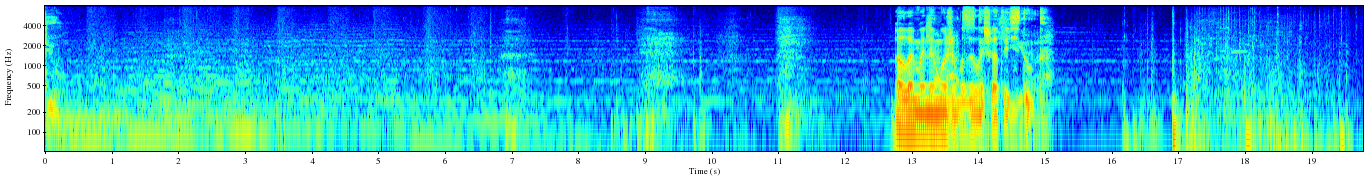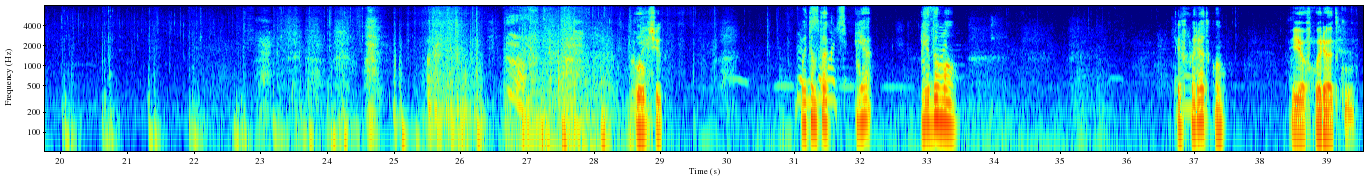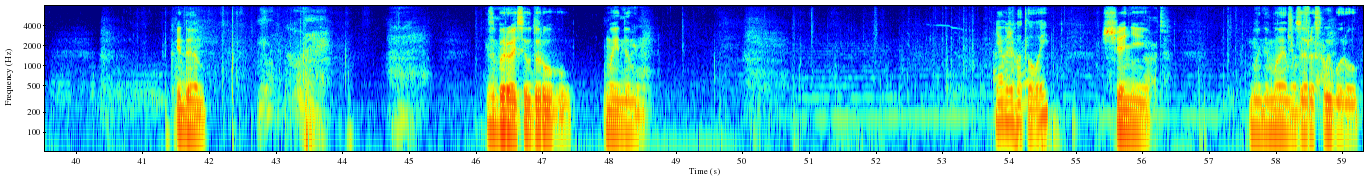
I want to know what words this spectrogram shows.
Але ми не можемо залишатись тут. Хлопчик, Ви там так. Я. Я думав. Ти в порядку? я в порядку. Ідем. Збирайся в дорогу. Ми йдемо. Я вже готовий. Ще ні. Ми не маємо зараз вибору.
